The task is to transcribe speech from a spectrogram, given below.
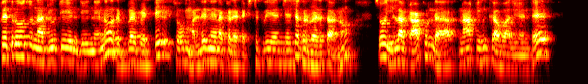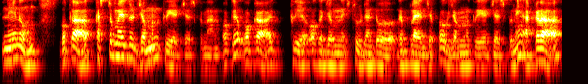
ప్రతిరోజు నా డ్యూటీ ఏంటి? నేను రిప్లై పెట్టి సో మళ్ళీ నేను అక్కడ టెక్స్ట్ క్రియేట్ చేసి అక్కడ పెడతాను. సో ఇలా కాకుండా నాకు ఏం కావాలి అంటే నేను ఒక కస్టమైజ్డ్ జమ్మును క్రియేట్ చేసుకున్నాను. ఓకే? ఒక క్రియే ఒక జమ్ని స్టూడెంట్ రిప్లై అని చెప్పి ఒక జమ్ను క్రియేట్ చేసుకుని అక్కడ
